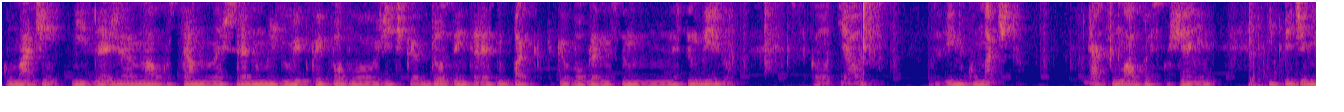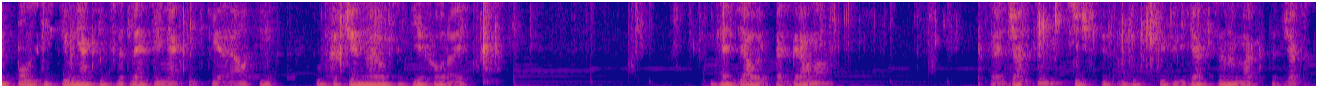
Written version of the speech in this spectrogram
Комачи ми изглежда малко странно нещо средно между рибка и поплава лъжичка. Доста интересно, пак такъв воблер не съм, виждал такова тяло. Да видим комачето. Някакво малко изкушение. Типичен японски стил, някакви цветленца и някакви такива работи. Откачен народ са тия хора, е. 2,5 грама. Това е Джаксън. Всичките продукти, които видяхте са на марката Джаксън.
